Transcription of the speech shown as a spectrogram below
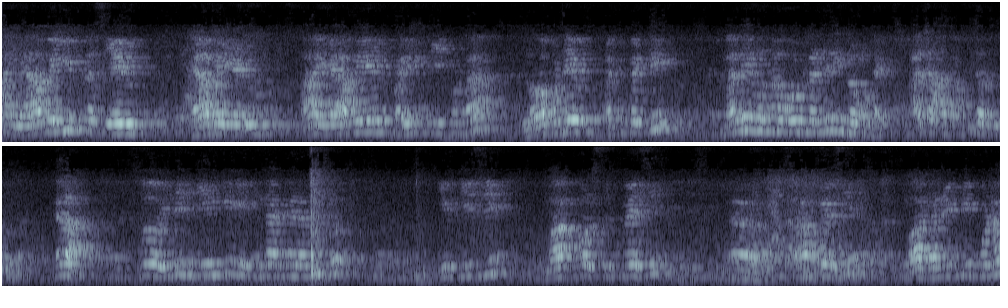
ఆ యాభై ప్లస్ ఏడు. యాభై ఏడు. ఆ యాభై ఏడు బయటికి తీయకుండా లోపలే అట్టు పెట్టి మళ్ళీ ఉన్న ఓట్లు అనేది ఇంట్లో ఉంటాయి. అది ఆ తప్పు జరుగుతుంది. కదా? సో ఇది దీనికి ఇందాక మీరు అన్నట్టు ఇవి తీసి మార్క్ స్లిప్ వేసి స్టాంప్ వేసి వాటన్నింటినీ కూడా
